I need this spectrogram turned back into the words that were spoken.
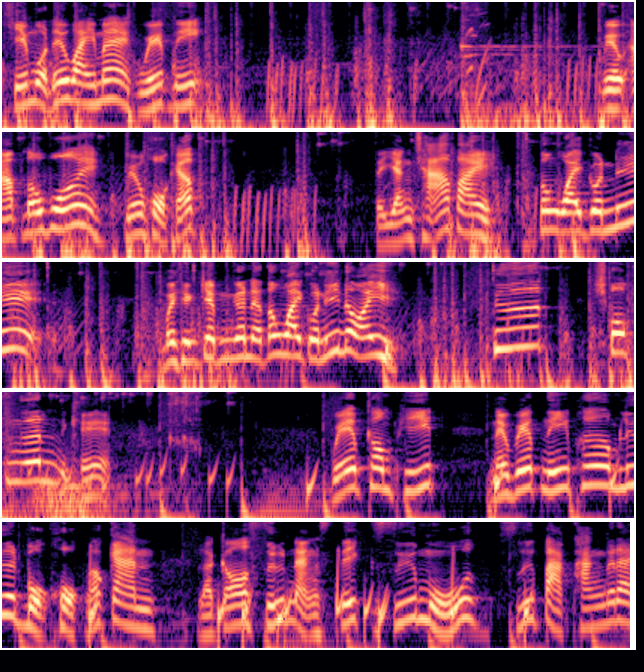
เคหมดได้ไวมากเวฟนี้ เวลอัพแล้วโว้ย เวลหกครับ แต่ยังช้าไป ต้องไวกว่านี้ ไม่ถึงเก็บเงินเนี่ยต้องไวกว่านี้หน่อยตืดฉกเงิน โอเค เวฟคอมพิว ในเว็บนี้เพิ่มเลือดบวก6แล้วกัน แล้วก็ซื้อหนังสติ๊ก ซื้อหมู ซื้อปากพังก็ได้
